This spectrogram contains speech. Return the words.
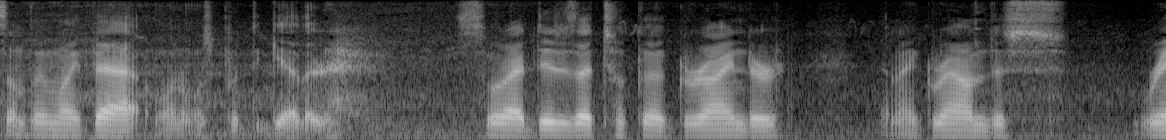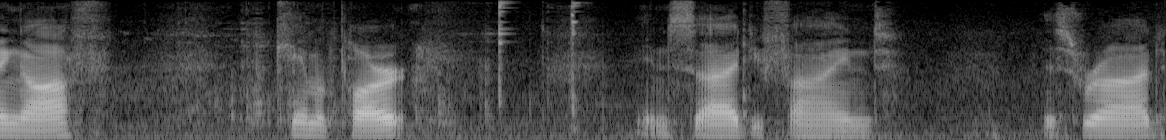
Something like that when it was put together. So what I did is I took a grinder and I ground this ring off. It came apart. Inside you find this rod.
